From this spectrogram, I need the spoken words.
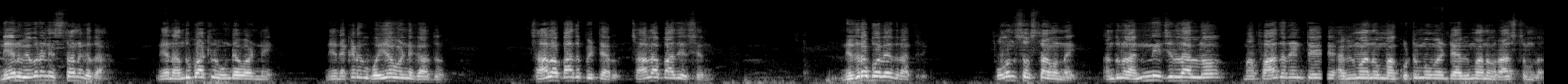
నేను వివరణ ఇస్తాను కదా. నేను అందుబాటులో ఉండేవాడిని. నేను ఎక్కడికి పోయేవాడిని కాదు. చాలా బాధ పెట్టారు. చాలా బాధ వేసాను నిద్రపోలేదు రాత్రి. ఫోన్స్ వస్తా ఉన్నాయి. అందులో అన్ని జిల్లాల్లో మా ఫాదర్ అంటే అభిమానం మా కుటుంబం అంటే అభిమానం రాష్ట్రంలో.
